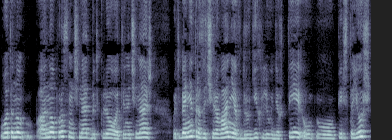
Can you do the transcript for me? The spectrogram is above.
Вот оно, оно просто начинает быть клево. Ты начинаешь, у тебя нет разочарования в других людях. Ты перестаешь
